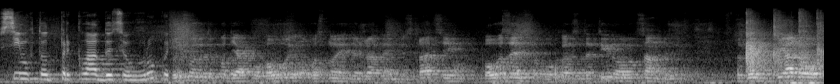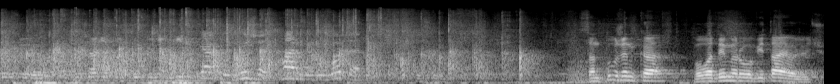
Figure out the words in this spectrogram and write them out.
всім, хто приклав до цього руку. Висловити подяку голові обласної державної адміністрації Полозенцеву Константину Олександровичу, 5 курсу навчання та ступеня міста. Дякую, дуже гарна робота. Сантуженка Володимиру Віталійовичу.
